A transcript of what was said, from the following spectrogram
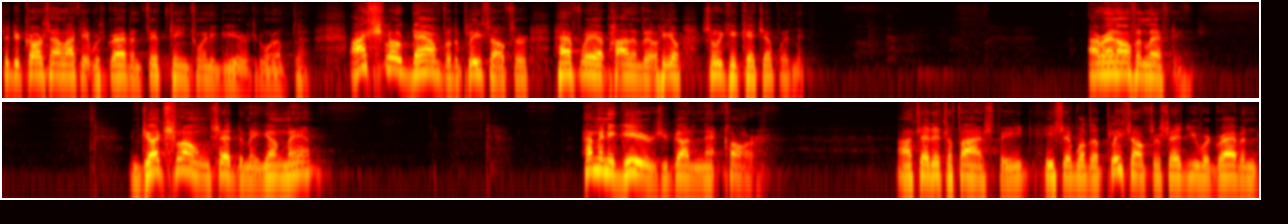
said your car sounded like it was grabbing 15, 20 gears going up the. I slowed down for the police officer halfway up Highlandville Hill so he could catch up with me. I ran off and left him. And Judge Sloan said to me, Young man, how many gears you got in that car? I said, It's a five speed. He said, Well, the police officer said you were grabbing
